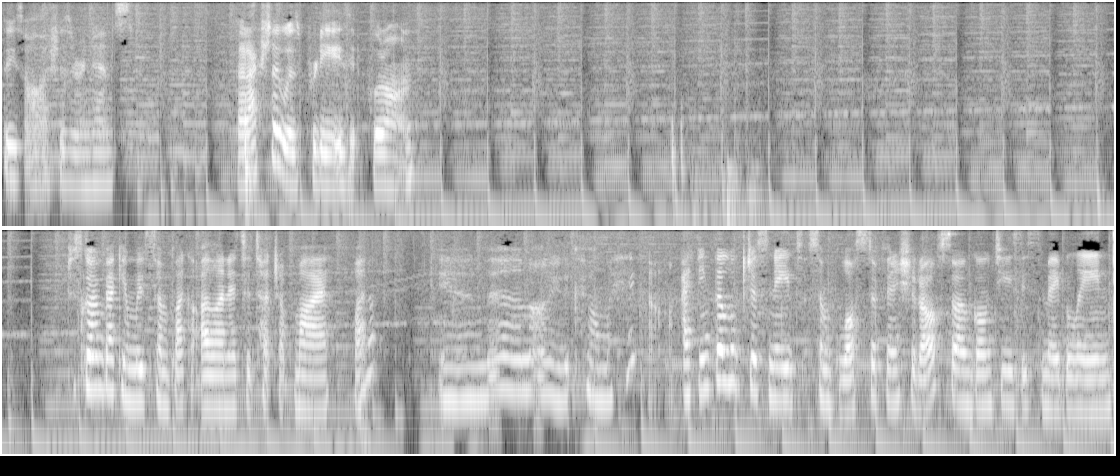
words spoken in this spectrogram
These eyelashes are intense. That actually was pretty easy to put on. Just going back in with some black eyeliner to touch up my liner. And then I need to curl my hair. I think the look just needs some gloss to finish it off, so I'm going to use this Maybelline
